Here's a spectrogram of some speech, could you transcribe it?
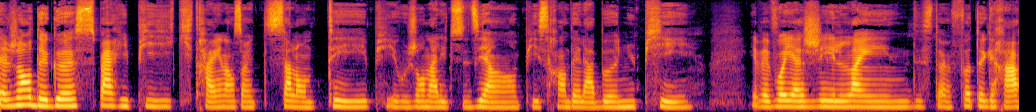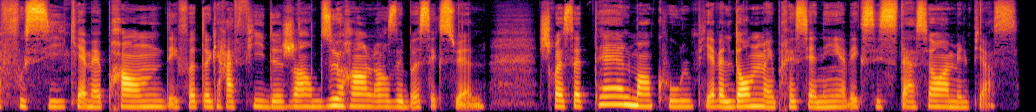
c'était le genre de gars super hippie qui travaillait dans un salon de thé, puis au journal étudiant, puis il se rendait là-bas nu-pied. Il avait voyagé l'Inde. C'était un photographe aussi qui aimait prendre des photographies de gens durant leurs ébats sexuels. Je trouvais ça tellement cool, puis il avait le don de m'impressionner avec ses citations à mille pièces.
